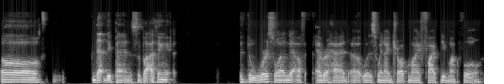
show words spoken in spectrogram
oh, that depends. But I think the worst one that I've ever had uh, was when I dropped my 5D Mark IV.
